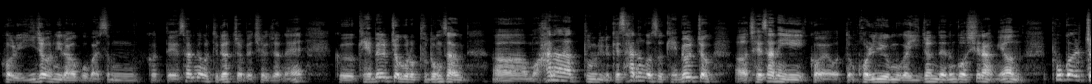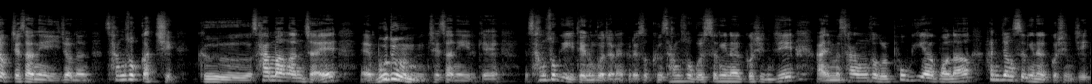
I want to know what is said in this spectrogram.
걸 이전이라고 말씀 그때 설명을 드렸죠 며칠 전에. 그 개별적으로 부동산 어 뭐 하나 둘 이렇게 사는 것은 개별적 어, 재산이 그 어떤 권리 의무가 이전되는 것이라면 포괄적 재산의 이전은 상속 가치 그 사망한 자의 모든 재산이 이렇게 상속이 되는 거잖아요. 그래서 그 상속을 승인할 것인지 아니면 상속을 포기하거나 한정 승인할 것인지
